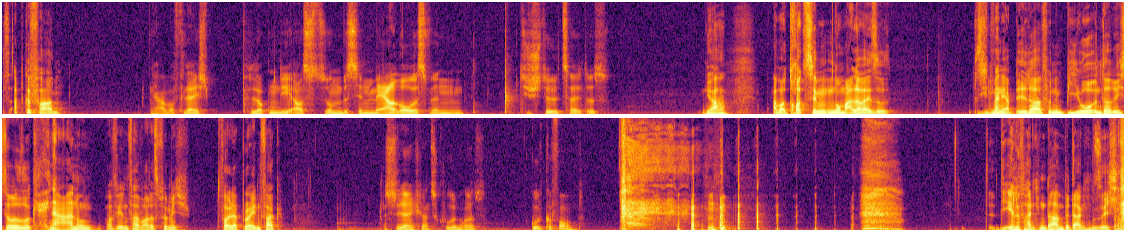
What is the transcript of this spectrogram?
Das ist abgefahren. Ja, aber vielleicht ploppen die erst so ein bisschen mehr raus, wenn die Stillzeit ist. Ja, aber trotzdem, normalerweise sieht man ja Bilder von einem Bio-Unterricht oder so. Keine Ahnung. Auf jeden Fall war das für mich voll der Brainfuck. Das sieht eigentlich ganz cool aus. Gut geformt. Die Elefantendamen bedanken sich.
